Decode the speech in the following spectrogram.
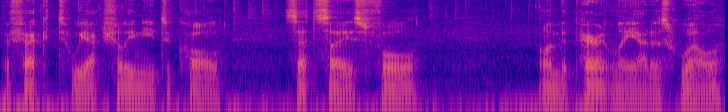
effect, we actually need to call set size full on the parent layout as well,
